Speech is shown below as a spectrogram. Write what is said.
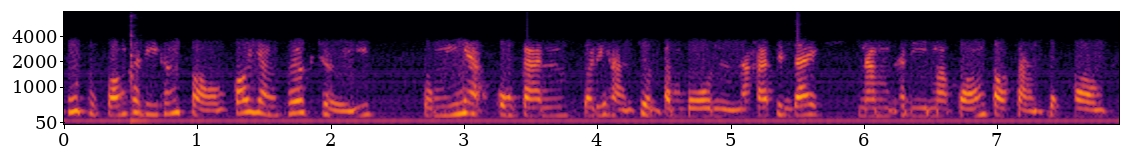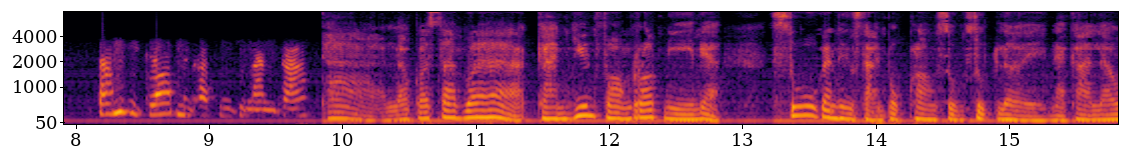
ผู้ถูกฟ้องคดีทั้งสองก็ยังเพิกเฉย ตรงนี้เนี่ยองค์การบริหารส่วนตำบลนะคะ จึงได้นำคดีมาฟ้องต่อศาลปกครอง ซ้ำอีกรอบหนึ่งค่ะคุณสุนันท์คะค่ะ แล้วก็ทราบว่าการยื่นฟ้องรอบนี้เนี่ย สู้กันถึงศาลปกครองสูงสุดเลยนะคะ แล้ว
